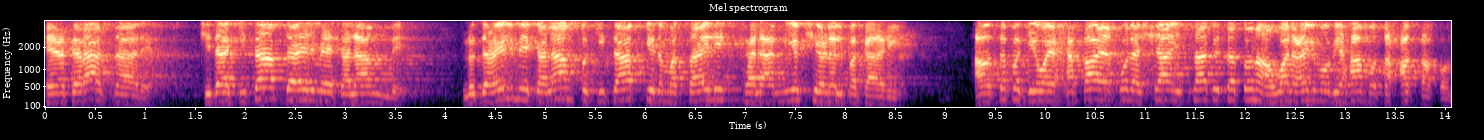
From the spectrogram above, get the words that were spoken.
اعتراض دار چې دا کتاب د علم کلام دی نو د علم کلام په کتاب کې د مسائل کلامیه چېړل پکاري او ته پکې وای حقائق الاشیاء ثابتتون او العلم بها متحقق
